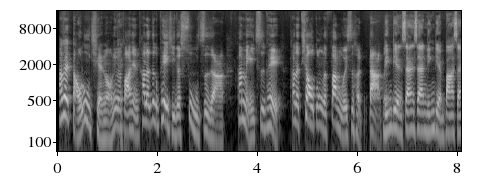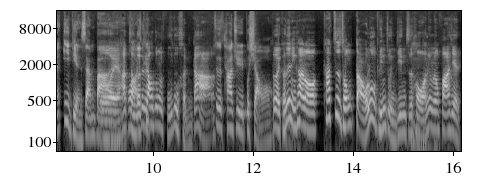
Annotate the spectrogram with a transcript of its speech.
他在导入前哦，你有没有发现它的这个配息的数字啊？它每一次配，它的跳动的范围是很大的，零点三三、零点八三、一点三八，对，它整个跳动的幅度很大，啊，这个差距不小哦。对，可是你看哦，它自从导入平准金之后啊，你有没有发现？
